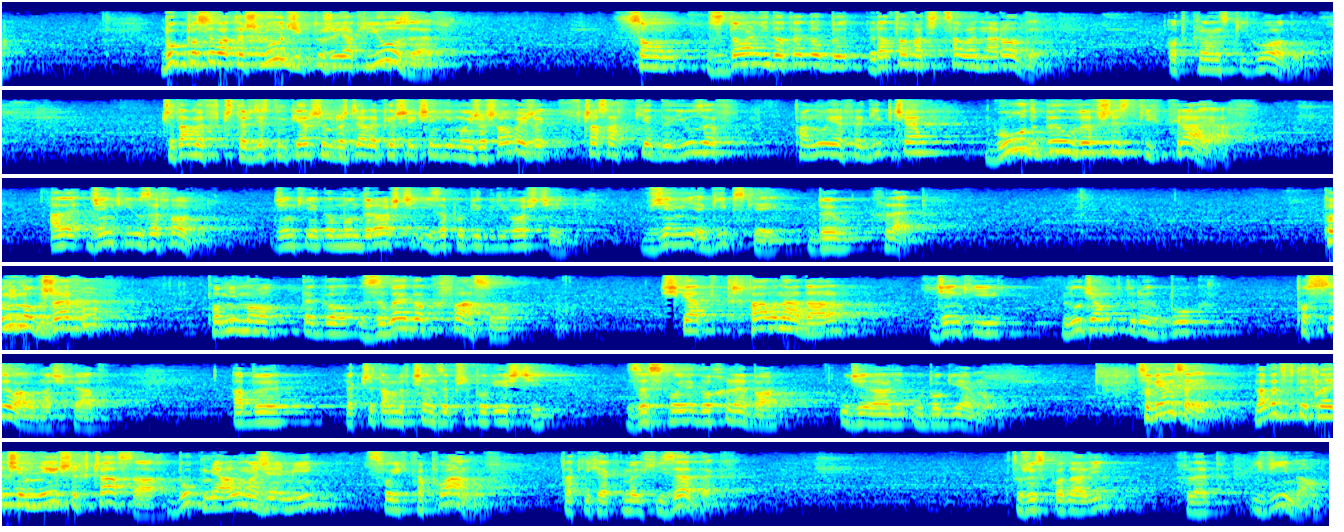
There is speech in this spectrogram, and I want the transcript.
Bóg posyła też ludzi, którzy jak Józef są zdolni do tego, by ratować całe narody od klęski głodu. Czytamy w 41 rozdziale pierwszej księgi Mojżeszowej, że w czasach, kiedy Józef panuje w Egipcie, głód był we wszystkich krajach, ale dzięki Józefowi, dzięki jego mądrości i zapobiegliwości w ziemi egipskiej był chleb. Pomimo grzechu, pomimo tego złego kwasu, świat trwał nadal dzięki ludziom, których Bóg posyłał na świat, aby, jak czytamy w Księdze Przypowieści, ze swojego chleba udzielali ubogiemu. Co więcej, nawet w tych najciemniejszych czasach Bóg miał na ziemi swoich kapłanów, takich jak Melchizedek, którzy składali chleb i wino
